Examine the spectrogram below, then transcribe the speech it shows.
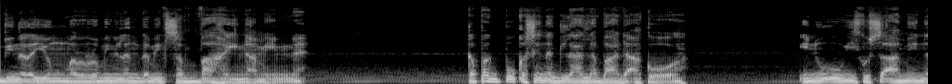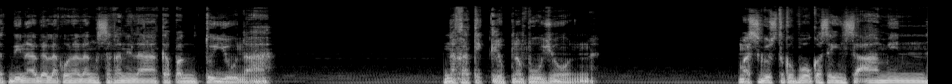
Dinala yung marurumi nilang damit sa bahay namin. Kapag po kasi naglalabada ako, inuuwi ko sa amin at dinadala ko na lang sa kanila kapag tuyo na. Nakatiklop na po yun. Mas gusto ko po kasi sa amin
